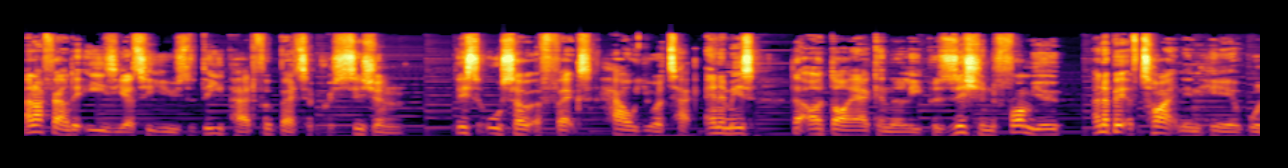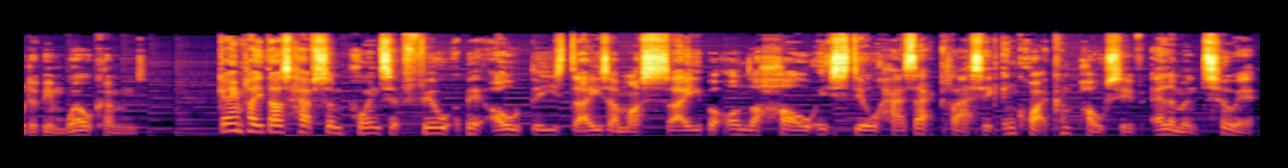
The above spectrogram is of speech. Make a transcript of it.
and I found it easier to use the D-pad for better precision. This also affects how you attack enemies that are diagonally positioned from you and a bit of tightening here would have been welcomed. Gameplay does have some points that feel a bit old these days I must say, but on the whole it still has that classic and quite compulsive element to it.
